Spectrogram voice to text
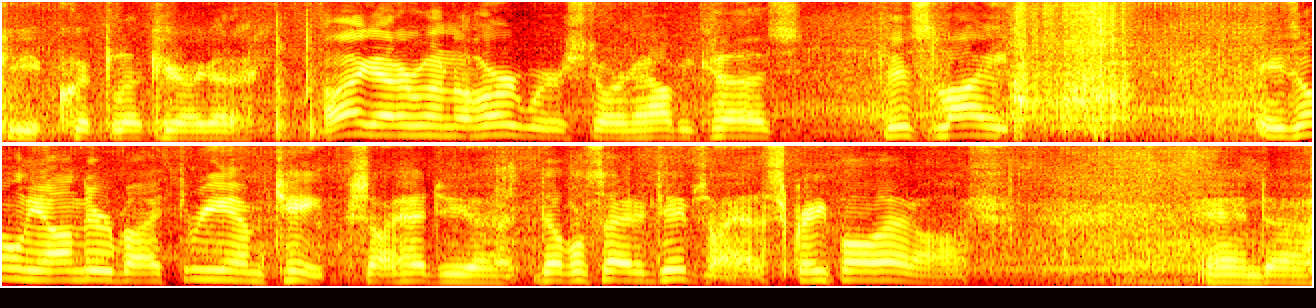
Give you a quick look here. I gotta, I gotta run to the hardware store now because this light is only on there by 3M tape. So I had the uh, double-sided tape, so I had to scrape all that off. And uh,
